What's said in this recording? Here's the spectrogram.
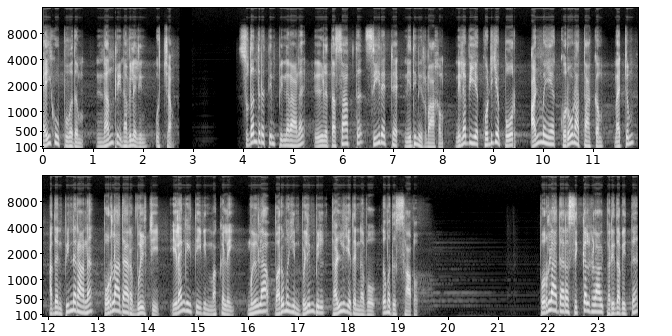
கைகூப்புவதும் நன்றி நவிழலின் உச்சம். சுதந்திரத்தின் பின்னரான ஏழு தசாப்த சீரற்ற நிதி நிர்வாகம். நிலவிய கொடிய போர் அண்மைய கொரோனா தாக்கம் மற்றும் அதன் பின்னரான பொருளாதார வீழ்ச்சி இலங்கை தீவின் மக்களை மீளா வறுமையின் விளிம்பில் தள்ளியதென்னவோ எமது சாபம். பொருளாதார சிக்கல்களால் பரிதவித்த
